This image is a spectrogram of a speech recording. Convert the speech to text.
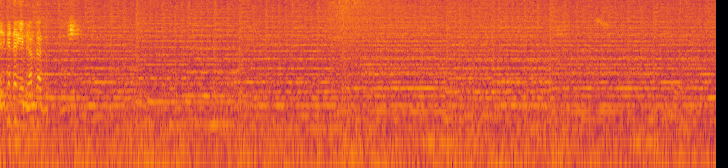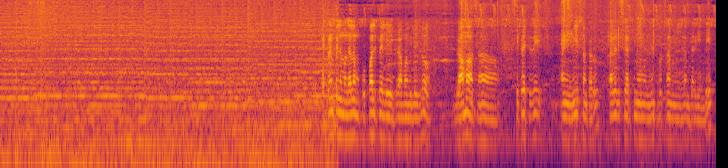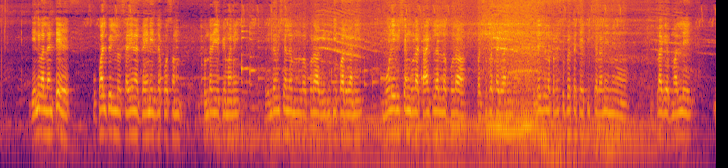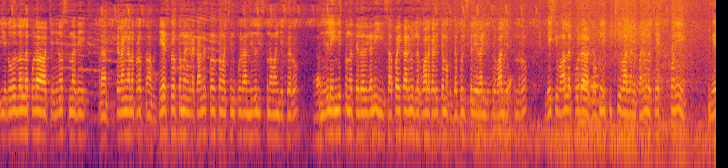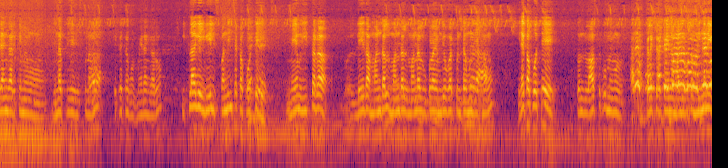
ఇక్కడ జరిగే మీరు అంతా ఎకరంపల్లి మండలం కుప్పాలపల్లి గ్రామ విలేజ్లో గ్రామ సెక్రటరీ అని ఇంగ్లీష్ అంటారు. కార్యదర్శి గారికి మేము వినతి పత్రం ఇవ్వడం జరిగింది. దీనివల్ల అంటే ఉపాలపల్లిలో సరైన డ్రైనేజీల కోసం తొందర చేపించమని రెండో విషయంలో కూడా వీధి దీపాలు కానీ మూడో విషయం కూడా ట్యాంకులలో కూడా పరిశుభ్రత కానీ విలేజ్లో పరిశుభ్రత చేయించాలని మేము ఇట్లాగే మళ్ళీ ఈ రోజులలో కూడా వస్తున్నది తెలంగాణ ప్రభుత్వం టీఆర్ఎస్ ప్రభుత్వం అని ఇక్కడ కాంగ్రెస్ ప్రభుత్వం వచ్చింది కూడా నిధులు ఇస్తున్నామని చెప్పారు. నిధులు ఏం చేస్తున్నారో తెలియదు కానీ ఈ సఫాయి కార్మికులకు వాళ్ళకి అడిగితే మాకు డబ్బులు ఇస్తలేరు అని చెప్పి వాళ్ళు చెప్తున్నారు. లేచి వాళ్ళకు కూడా డబ్బులు ఇప్పించి వాళ్ళని పనిలో చేర్చుకొని మేడం గారికి మేము విన్నపి చేస్తున్నాము. సెక్రటరీ మేడం గారు. ఇట్లాగే వీళ్ళు స్పందించకపోతే మేము ఇతర లేదా మండల్ మండల్ మండల్ కూడా ఎండిఓ గారికి ఉంటామని చెప్పినాము. వినకపోతే కొంత లాస్ట్కు మేము కలెక్టర్ అయిన నిన్ననే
